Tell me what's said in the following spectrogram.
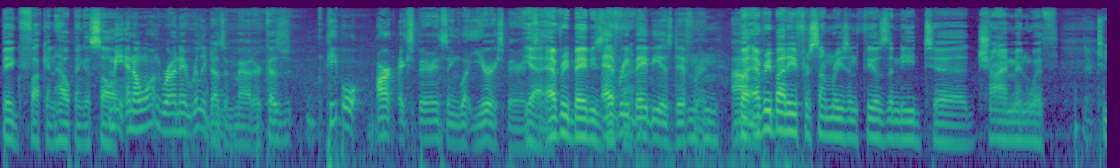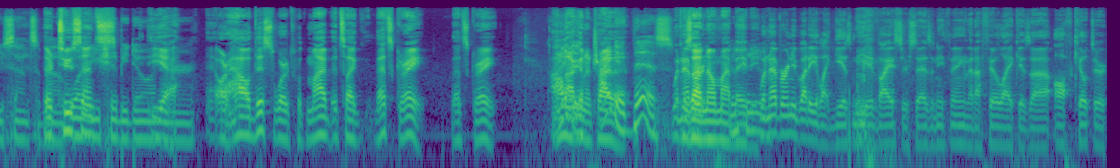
big fucking helping of salt. I mean, in the long run, it really doesn't matter because people aren't experiencing what you're experiencing. yeah, every baby's every different. baby is different. Um, but everybody for some reason feels the need to chime in with Their two cents about their two what cents you should be doing. yeah or- or how this worked with my it's like that's great that's great i'm I not did- gonna try I that did this. because Whenever- i know my Good for baby you. whenever anybody like gives me advice or says anything that I feel like is uh, off kilter,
